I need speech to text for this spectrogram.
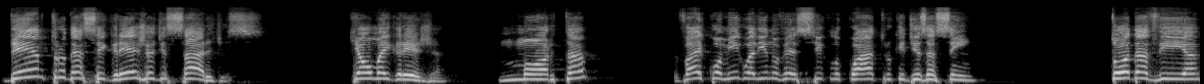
Dentro dessa igreja de Sardes, que é uma igreja morta, vai comigo ali no versículo 4 que diz assim: Todavia,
